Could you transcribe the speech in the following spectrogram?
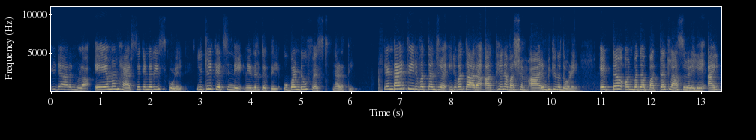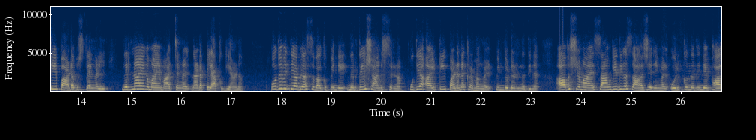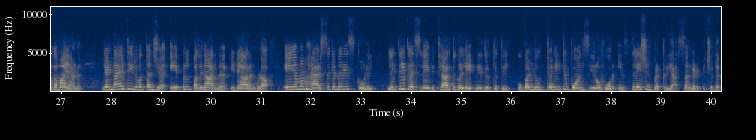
Edayaranmula A M M higher secondary സ്കൂളിൽ little കെറ്റ്സിന്റെ നേതൃത്വത്തിൽ ഉബണ്ടു ഫെസ്റ്റ് നടത്തി. രണ്ടായിരത്തി ഇരുപത്തഞ്ച് ഇരുപത്തി ആറ് അധ്യയന വർഷം ആരംഭിക്കുന്നതോടെ എട്ട് ഒൻപത് പത്ത് ക്ലാസ്സുകളിലെ ഐ ടി പാഠപുസ്തകങ്ങളിൽ നിർണായകമായ മാറ്റങ്ങൾ നടപ്പിലാക്കുകയാണ്. പൊതുവിദ്യാഭ്യാസ വകുപ്പിന്റെ നിർദ്ദേശാനുസരണം പുതിയ ഐ ടി പഠനക്രമങ്ങൾ പിന്തുടരുന്നതിന് ആവശ്യമായ സാങ്കേതിക സാഹചര്യങ്ങൾ ഒരുക്കുന്നതിന്റെ ഭാഗമായാണ് രണ്ടായിരത്തി ഇരുപത്തഞ്ച് ഏപ്രിൽ പതിനാറിന് Edayaranmula A M M higher secondary സ്കൂളിൽ ലിറ്റിൽ കെറ്റ്സിലെ വിദ്യാർത്ഥികളുടെ നേതൃത്വത്തിൽ Ubuntu twenty two point zero four installation പ്രക്രിയ സംഘടിപ്പിച്ചത്.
